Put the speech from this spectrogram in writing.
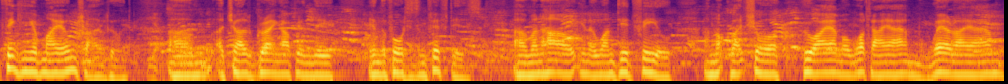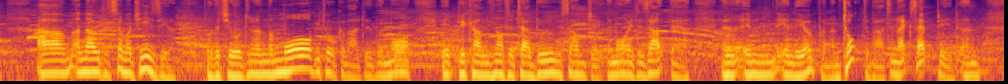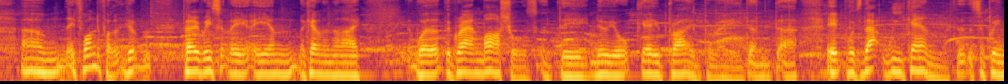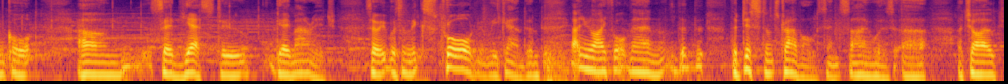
Thinking of my own childhood, um, a child growing up in the, in the 40s and 50s, um, and how you know one did feel, I'm not quite sure who I am or what I am, where I am, um, and now it is so much easier for the children. And the more we talk about it, the more it becomes not a taboo subject, the more it is out there in, in, in the open and talked about and accepted. And um, it's wonderful. Very recently, Ian McKellen and I were the Grand Marshals at the New York Gay Pride Parade, and uh, it was that weekend that the Supreme Court um, said yes to gay marriage. So it was an extraordinary weekend, and, and you know I thought then the, the, the distance travelled since I was uh, a child,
